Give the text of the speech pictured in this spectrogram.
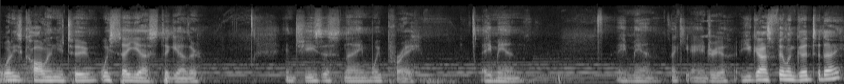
to what He's calling you to, we say yes together. In Jesus' name we pray. Amen. Amen. Thank you, Andrea. Are you guys feeling good today?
